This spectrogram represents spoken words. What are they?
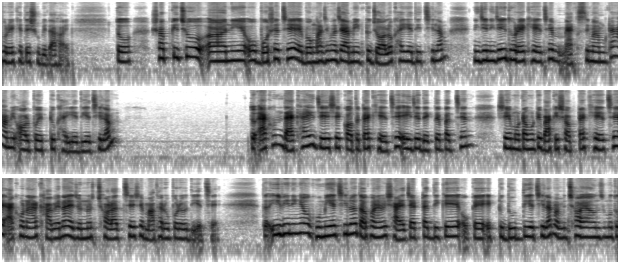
ধরে খেতে সুবিধা হয়। তো সব কিছু নিয়ে ও বসেছে এবং মাঝে মাঝে আমি একটু জলও খাইয়ে দিচ্ছিলাম। নিজে নিজেই ধরে খেয়েছে ম্যাক্সিমামটা, আমি অল্প একটু খাইয়ে দিয়েছিলাম। তো এখন দেখাই যে সে কতটা খেয়েছে। এই যে দেখতে পাচ্ছেন, সে মোটামুটি বাকি সবটা খেয়েছে, এখন আর খাবে না, এজন্য ছড়াচ্ছে, সে মাথার উপরেও দিয়েছে। তো ইভিনিংয়েও ঘুমিয়েছিল, তখন আমি সাড়ে চারটার দিকে ওকে একটু দুধ দিয়েছিলাম, আমি ছয় আউন্স মতো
